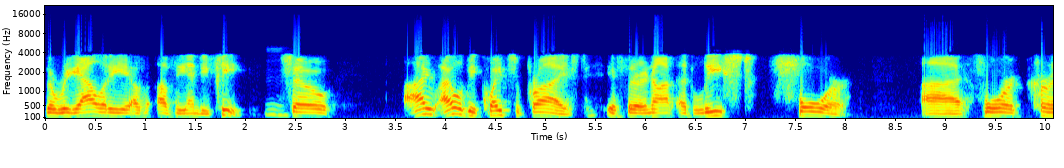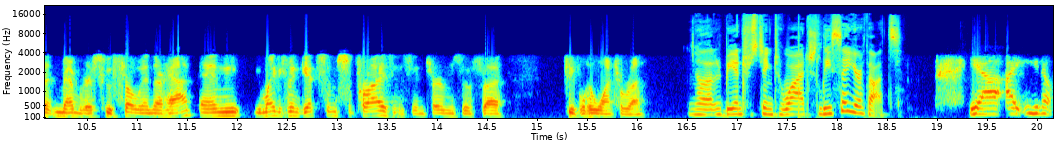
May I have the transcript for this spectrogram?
the reality of, of the NDP. Mm. So I, I will be quite surprised if there are not at least four uh, for current members who throw in their hat, and you might even get some surprises in terms of uh, people who want to run. Well, that'd be interesting to watch. Lisa, your thoughts? Yeah, I you know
